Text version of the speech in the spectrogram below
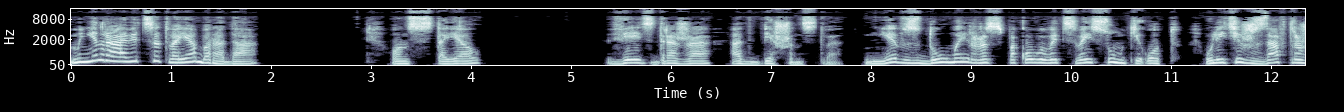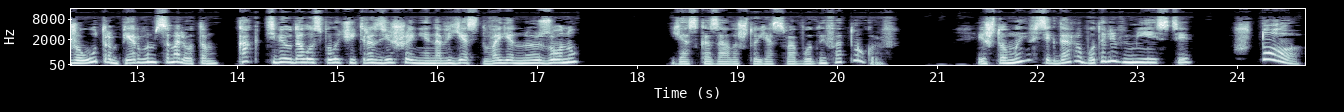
Мне нравится твоя борода. Он стоял, весь дрожа от бешенства. Не вздумай распаковывать свои сумки, от. Улетишь завтра же утром первым самолетом. Как тебе удалось получить разрешение на въезд в военную зону? Я сказала, что я свободный фотограф и что мы всегда работали вместе. Что?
